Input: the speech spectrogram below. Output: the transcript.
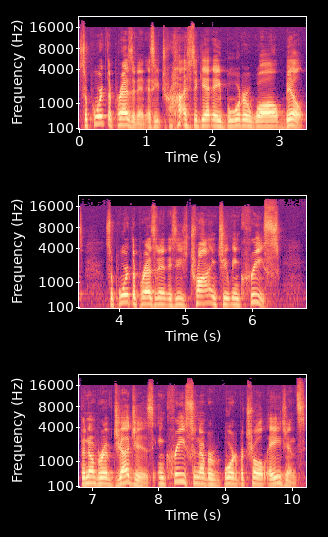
Support the president as he tries to get a border wall built support the president as he's trying to increase the number of judges, increase the number of Border Patrol agents,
